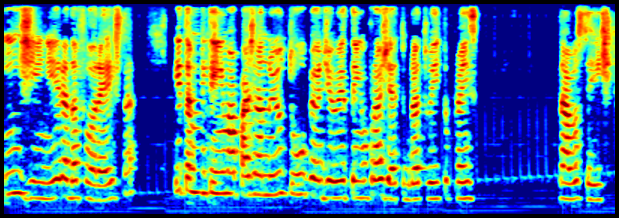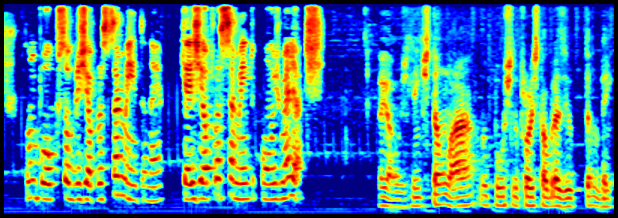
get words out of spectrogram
engenheira da floresta. E também tem uma página no YouTube, onde eu tenho um projeto gratuito para ensinar vocês um pouco sobre geoprocessamento, né? Que é geoprocessamento com os melhores. Legal, os links estão lá no post do Florestal Brasil também.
